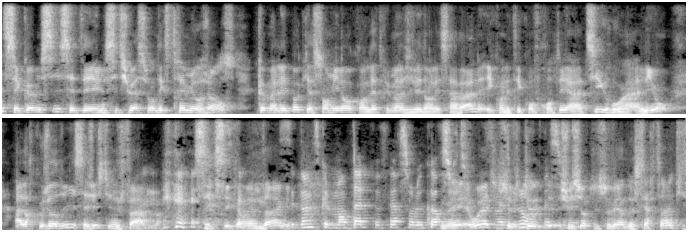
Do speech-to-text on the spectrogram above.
C'est comme si c'était une situation d'extrême urgence, comme à l'époque, il y a 100 000 ans, quand l'être humain vivait dans les savanes et qu'on était confronté à un tigre ou à un lion, alors qu'aujourd'hui, c'est juste une femme. c'est quand même dingue. C'est dingue ce que le mental peut faire sur le corps. Mais ouais, je suis sûr que tu te souviens de certains qui,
